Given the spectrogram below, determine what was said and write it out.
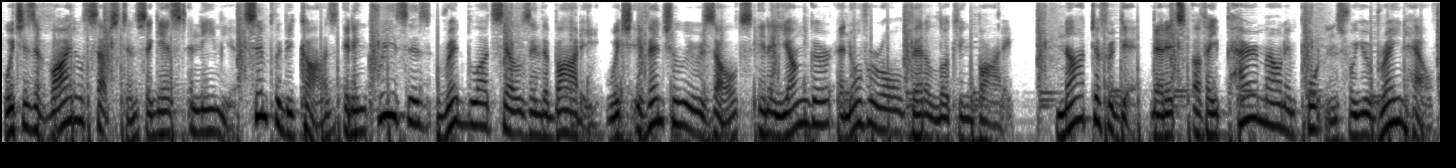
which is a vital substance against anemia simply because it increases red blood cells in the body which eventually results in a younger and overall better looking body. Not to forget that it's of a paramount importance for your brain health.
